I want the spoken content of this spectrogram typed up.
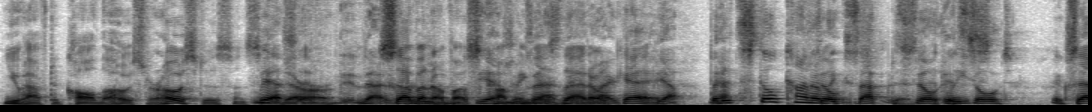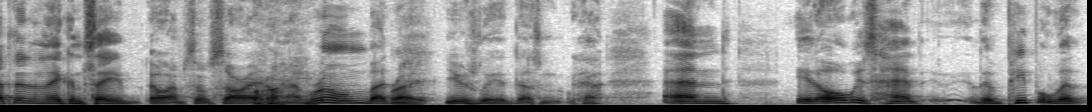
you have to call the host or hostess and say Yes, there uh, are that- seven of us yes, coming. Is that okay? Yeah, but yeah. it's still kind of Still- accepted. Still, it's least still accepted, and they can say, "Oh, I'm so sorry, I don't have room," but Right. usually it doesn't. yeah. And it always had the people that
